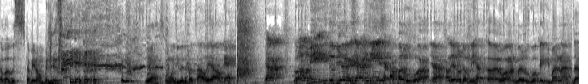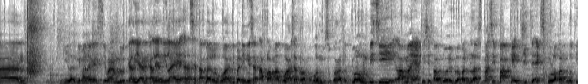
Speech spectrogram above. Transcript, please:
Nggak bagus. Tapi emang bener sih. ya, semua juga dapat tahu ya. Oke. Ya, kurang lebih itu dia guys ya. Ini setup baru gua ya. Kalian udah melihat eh, ruangan baru gua kayak gimana dan Gila gimana guys? Gimana menurut kalian? Kalian nilai eh, setup baru gua dibandingin setup lama gua? Setup lama gua busuk banget tuh. Gua walaupun PC lama ya, PC tahun 2018 masih pakai GTX 1080 Ti,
